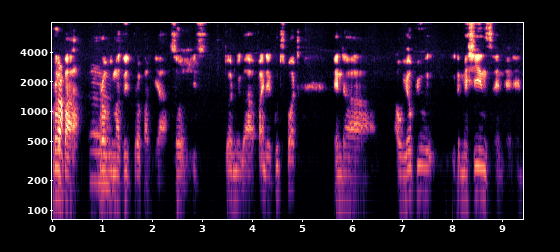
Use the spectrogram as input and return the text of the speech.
proper, proper. Mm. proper we must do it properly, yeah. So he's told me, uh, find a good spot, and, uh, I will help you with the machines, and, and, and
